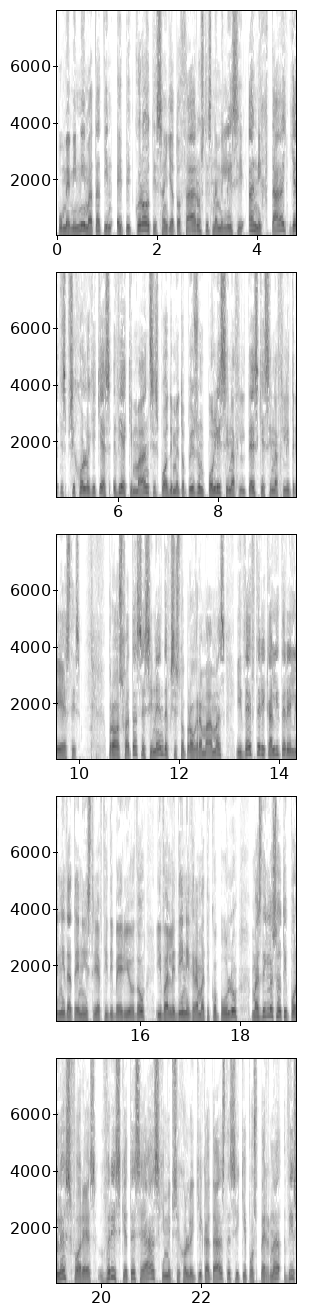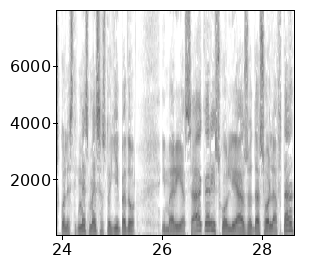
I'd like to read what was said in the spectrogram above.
που με μηνύματα την επικρότησαν για το θάρρος της να μιλήσει ανοιχτά για τις ψυχολογικές διακυμάνσεις που αντιμετωπίζουν πολλοί συναθλητές και συναθλήτριές της. Πρόσφατα, σε συνέντευξη στο πρόγραμμά μας, η δεύτερη καλύτερη Ελληνίδα ταινίστρια αυτή την περίοδο, η Βαλεντίνη Γραμματικοπούλου, μας δήλωσε ότι πολλές φορές βρίσκεται σε άσχημη ψυχολογική κατάσταση και πως περνά δύσκολες στιγμές μέσα στο γήπεδο. Η Μαρία Σάκαρη, σχολιάζοντας όλα αυτά,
